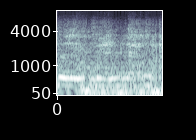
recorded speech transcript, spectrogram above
Rồi về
